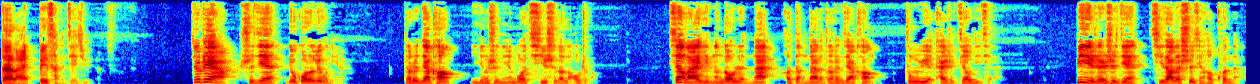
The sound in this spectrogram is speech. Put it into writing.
带来悲惨的结局。就这样，时间又过了六年，德川家康已经是年过七十的老者。向来已能够忍耐和等待的德川家康，终于也开始焦急起来。比起人世间其他的事情和困难，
